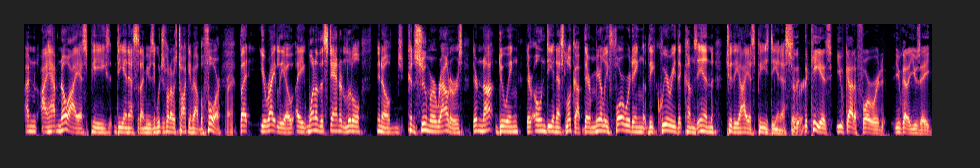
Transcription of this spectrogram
I'm I have no ISP DNS that I'm using, which is what I was talking about before. Right. But you're right, Leo. A one of the standard little you know consumer routers, they're not doing their own DNS lookup. They're merely forwarding the query that comes in to the ISP's DNS server. So the, the key is you've got to forward. You've got to use a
